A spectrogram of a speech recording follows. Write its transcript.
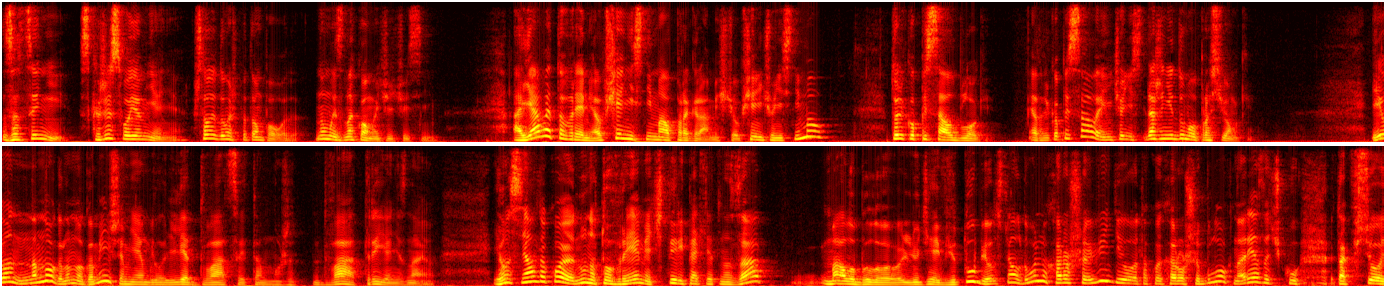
зацени, скажи свое мнение. Что ты думаешь по этому поводу? Ну, мы знакомы чуть-чуть с ним. А я в это время вообще не снимал программ еще, вообще ничего не снимал, только писал блоги. Я только писал, я ничего не, даже не думал про съемки. И он намного-намного меньше, мне было лет 20, там, может, 2-3, я не знаю. И он снял такое, ну, на то время, 4-5 лет назад, мало было людей в Ютубе, он снял довольно хорошее видео, такой хороший блог, нарезочку, так все,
